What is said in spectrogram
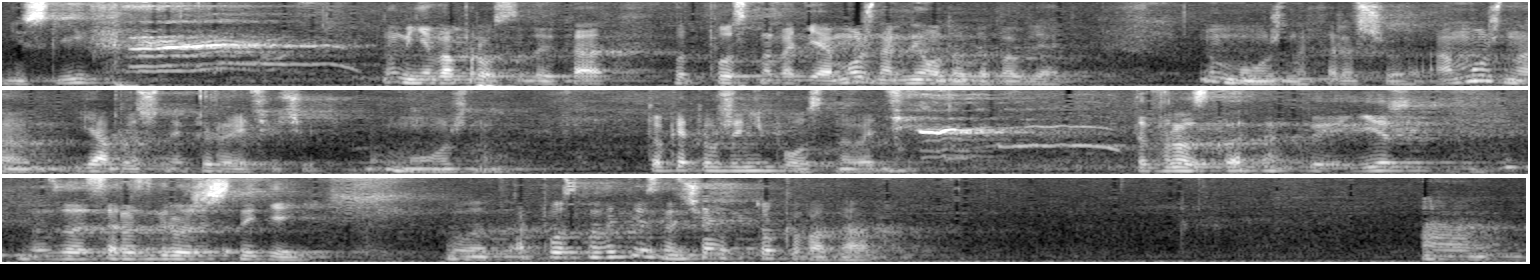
ни слив. Ну, мне вопрос задают, а вот пост на воде, а можно меда добавлять? Ну, можно, хорошо. А можно яблочное пюре чуть-чуть? Ну, можно. Только это уже не пост на воде. Это просто ты ешь, называется разгрузочный день. Вот. А пост на означает только вода. А,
